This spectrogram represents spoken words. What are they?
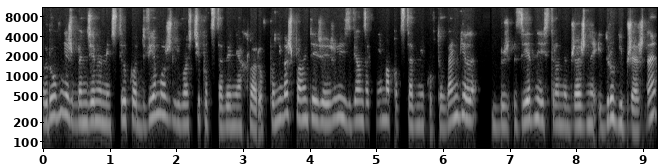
również będziemy mieć tylko dwie możliwości podstawienia chlorów, ponieważ pamiętaj, że jeżeli związek nie ma podstawników, to węgiel z jednej strony brzeżny i drugi brzeżny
